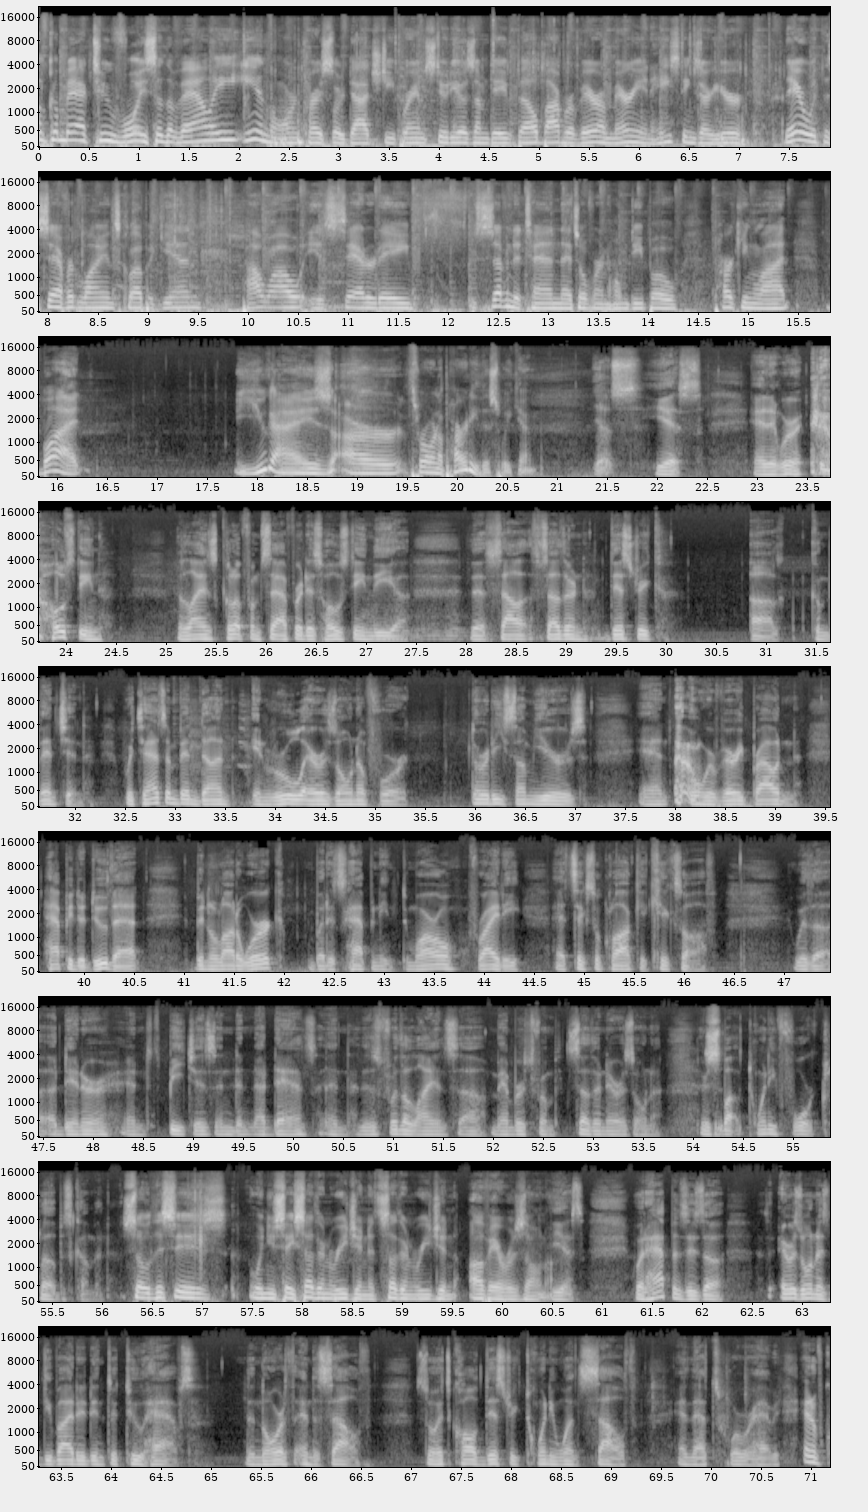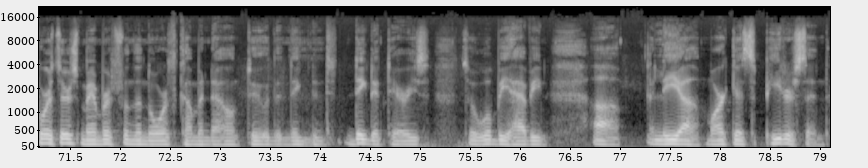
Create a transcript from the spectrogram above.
Welcome back to Voice of the Valley in the Horn Chrysler Dodge Jeep Ram Studios. I'm Dave Bell. Bob Rivera, Marion Hastings are here. They're with the Safford Lions Club again. Powwow is Saturday, 7 to 10. That's over in Home Depot parking lot. But you guys are throwing a party this weekend. Yes, Yes, and we're hosting the Lions Club from Safford is hosting the uh, the South Southern District uh, Convention, which hasn't been done in rural Arizona for thirty some years, and we're very proud and happy to do that. Been a lot of work, but it's happening tomorrow, Friday at six o'clock. It kicks off with a, a dinner and speeches and a dance. And this is for the Lions uh, members from Southern Arizona. There's about 24 clubs coming. So this is when you say southern region, it's southern region of Arizona. Yes. What happens is uh, Arizona is divided into two halves, the north and the south. So it's called District 21 South, and that's where we're having. And of course, there's members from the north coming down too, the digni- dignitaries. So we'll be having uh, Lea Márquez Peterson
